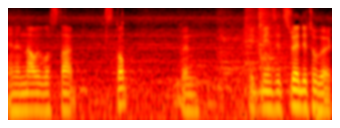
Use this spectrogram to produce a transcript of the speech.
And then now it will start stop then it means it's ready to work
